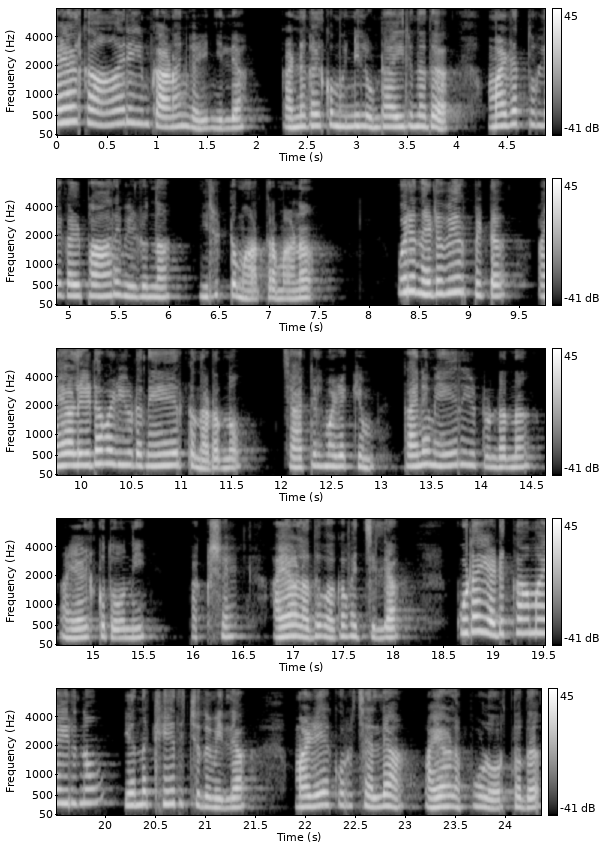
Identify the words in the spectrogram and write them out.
അയാൾക്ക് ആരെയും കാണാൻ കഴിഞ്ഞില്ല. കണ്ണുകൾക്ക് മുന്നിൽ ഉണ്ടായിരുന്നത് മഴത്തുള്ളികൾ പാറി വീഴുന്ന ഇരുട്ട് മാത്രമാണ്. ഒരു നെടുവേർപ്പിട്ട് അയാൾ ഇടവഴിയുടെ നേർക്ക് നടന്നു. ചാറ്റൽ മഴയ്ക്കും കനമേറിയിട്ടുണ്ടെന്ന് അയാൾക്ക് തോന്നി. പക്ഷേ അയാൾ അത് വകവച്ചില്ല. കുട എടുക്കാമായിരുന്നു എന്ന് ഖേദിച്ചതുമില്ല. മഴയെക്കുറിച്ചല്ല അയാൾ അപ്പോൾ ഓർത്തത്.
